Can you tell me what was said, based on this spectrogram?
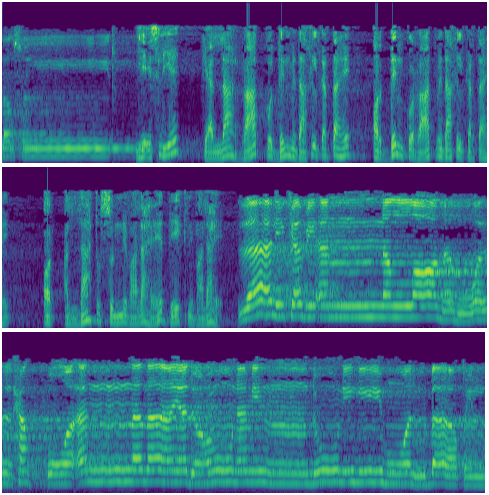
بصير یہ اس لیے کہ اللہ رات کو دن میں داخل کرتا ہے اور دن کو رات میں داخل کرتا ہے اور اللہ تو سننے والا ہے، دیکھنے والا ہے۔ ذلك بأن الله هو الحق وأن ما يدعون من دونه هو الباطل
